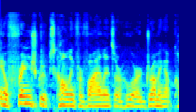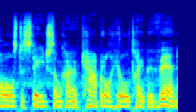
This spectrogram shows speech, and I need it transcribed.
you know, fringe groups calling for violence or who are drumming up calls to stage some kind of Capitol Hill type event.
